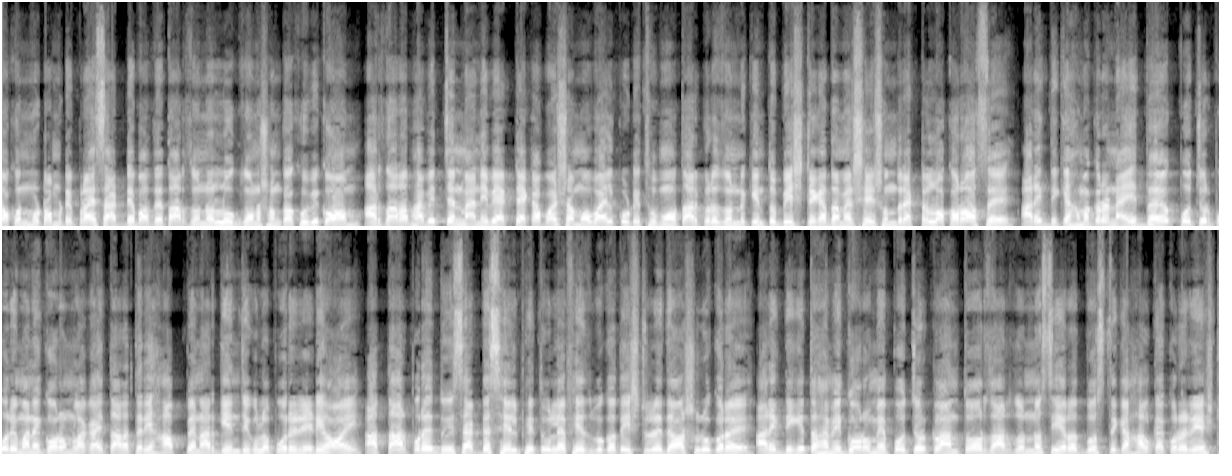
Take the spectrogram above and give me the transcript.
তখন মোটামুটি প্রায় চারটে বাজে, তার জন্য লোক জনসংখ্যা খুবই কম। আর যারা ভাবিচ্ছেন মানি ব্যাগ টাকা পয়সা মোবাইল কোটি থুমো, তার করে জন্য কিন্তু বেশ টাকা দামের সেই সুন্দর একটা লকারও আছে। আরেকদিকে আমাকে নাহিদ ভাইক প্রচুর পরিমাণে গরম লাগায়, তাড়াতাড়ি হাফ প্যান্ট আর গেঞ্জিগুলো পরে রেডি হয়। আর তারপরে দুই সাইডে সেলফি তুলে ফেসবুকত স্টোরি দেওয়া শুরু করে। আরেকদিকে তো আমি গরমে প্রচুর ক্লান্ত, যার জন্য চেয়ারত বস থেকে হালকা করে রেস্ট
